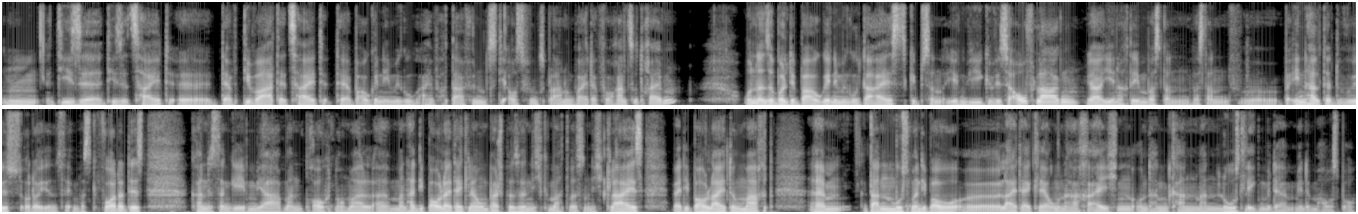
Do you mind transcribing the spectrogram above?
mh, diese, diese Zeit, äh, der, die Wartezeit der Baugenehmigung einfach dafür nutzt, die Ausführungsplanung weiter voranzutreiben. Und dann, sobald die Baugenehmigung da ist, gibt es dann irgendwie gewisse Auflagen, ja, je nachdem, was dann, was dann äh, beinhaltet ist oder je nachdem, was gefordert ist, kann es dann geben, ja, man braucht nochmal, äh, man hat die Bauleiterklärung beispielsweise nicht gemacht, was noch nicht klar ist, wer die Bauleitung macht, ähm, dann muss man die Bauleitererklärung nachreichen und dann kann man loslegen mit, der, mit dem Hausbau.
